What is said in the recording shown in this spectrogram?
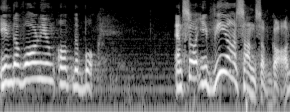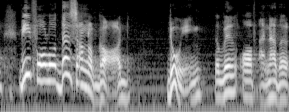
in the volume of the book. And so, if we are sons of God, we follow the Son of God doing the will of another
